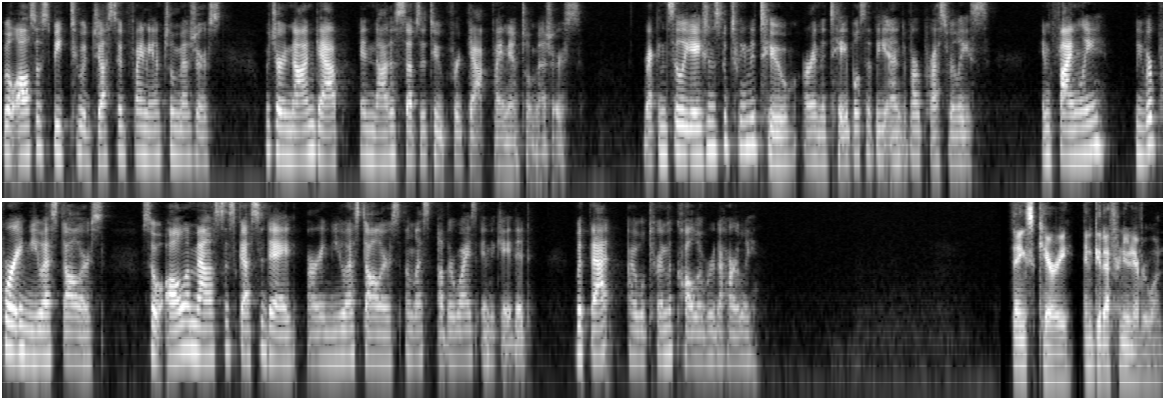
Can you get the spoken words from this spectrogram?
We'll also speak to adjusted financial measures, which are non-GAAP and not a substitute for GAAP financial measures. Reconciliations between the two are in the tables at the end of our press release. And finally, we report in U.S. dollars, so all amounts discussed today are in U.S. dollars unless otherwise indicated. With that, I will turn the call over to Harley. Thanks, Carrie. And good afternoon, everyone.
